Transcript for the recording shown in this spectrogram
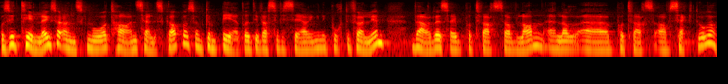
Og så I tillegg så ønsker vi å ta inn selskaper som kan bedre diversifiseringen i porteføljen, være det seg på tvers av land eller eh, på tvers av sektorer,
